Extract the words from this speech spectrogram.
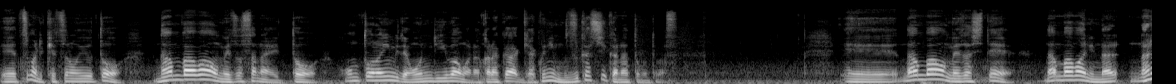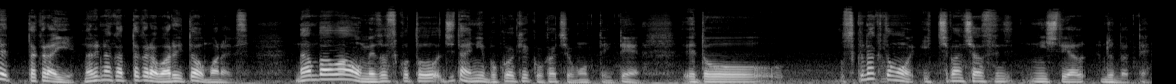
えー、つまり結論を言うとナンバーワンを目指さないと本当の意味でオンリーワンはなかなか逆に難しいかなと思ってます。えー、ナンバーワンを目指してナンバーワンになれたからいいなれなかったから悪いとは思わないです。ナンバーワンを目指すこと自体に僕は結構価値を持っていてえっ、ー、と少なくとも一番幸せにしてやるんだって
